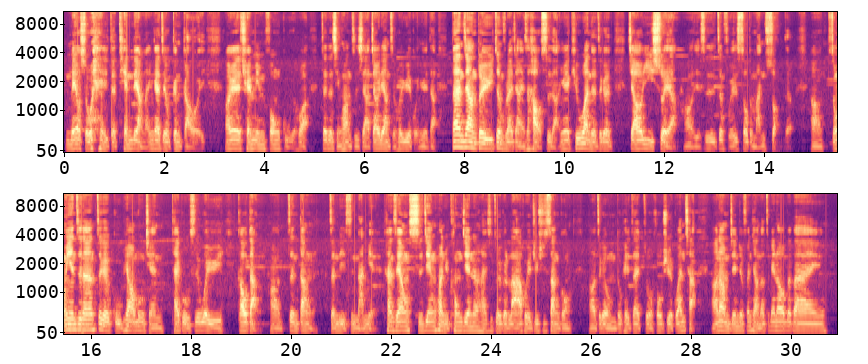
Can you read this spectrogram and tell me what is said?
没有所谓的天量了，应该只有更高而已，啊，因为全民封股的话。在这情况之下，交易量只会越滚越大。当然，这样对于政府来讲也是好事啦，因为 Q one 的这个交易税啊，啊，也是政府也是收的蛮爽的啊。总而言之呢，这个股票目前台股是位于高档啊，震荡整理是难免，看是要用时间换取空间呢，还是做一个拉回继续上攻啊？这个我们都可以再做后续的观察。好，那我们今天就分享到这边喽，拜拜。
